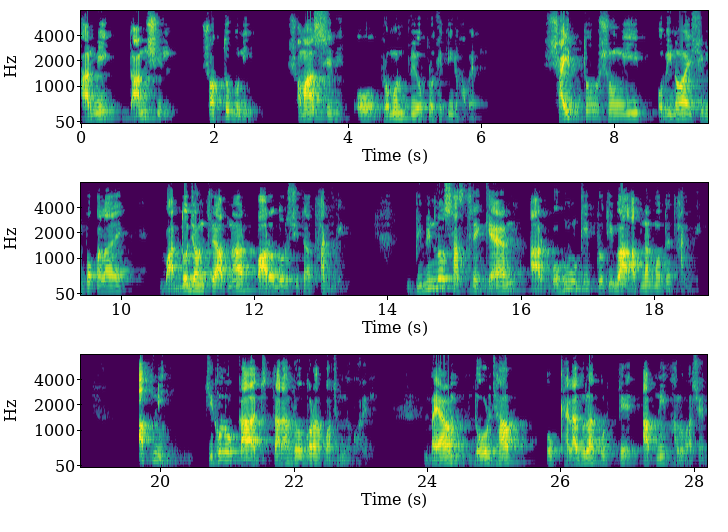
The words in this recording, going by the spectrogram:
ধার্মিক, দানশীল, সত্যগুণী, সমাজসেবী ও ভ্রমণপ্রিয় প্রকৃতির হবেন। সাহিত্য, সংগীত অভিনয়, শিল্পকলায় বাদ্যযন্ত্রে আপনার পারদর্শিতা থাকবে। বিভিন্ন শাস্ত্রে জ্ঞান আর বহুমুখী প্রতিভা আপনার মধ্যে থাকবে। আপনি যে কোনো কাজ তাড়াহুড়ো করা পছন্দ করেন। ব্যায়াম, দৌড়ঝাঁপ ও খেলাধুলা করতে আপনি ভালোবাসেন।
